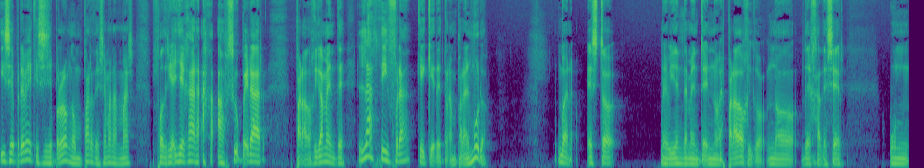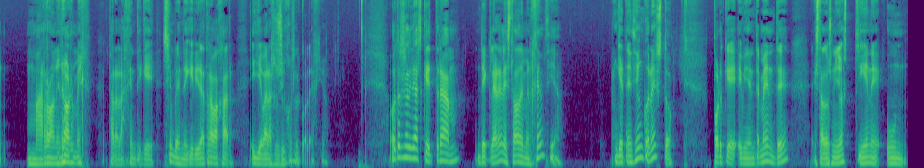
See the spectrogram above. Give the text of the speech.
Y se prevé que si se prolonga un par de semanas más, podría llegar a, superar, paradójicamente, la cifra que quiere Trump para el muro. Bueno, esto evidentemente no es paradójico, no deja de ser un marrón enorme para la gente que simplemente quiere ir a trabajar y llevar a sus hijos al colegio. Otra salida es que Trump declara el estado de emergencia. Y atención con esto, porque evidentemente Estados Unidos tiene un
